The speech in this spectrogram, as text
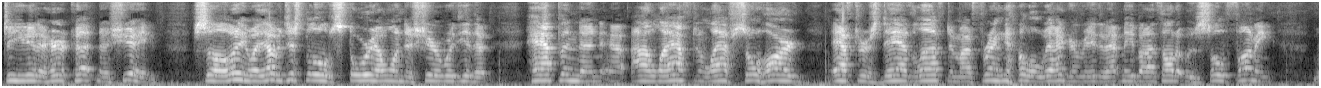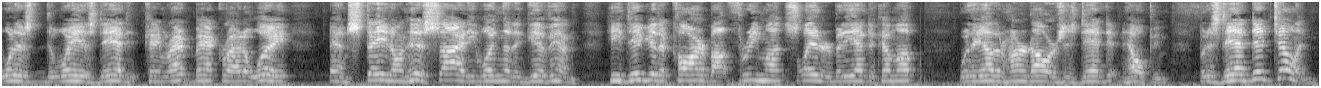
till you get a haircut and a shave. So, anyway, that was just a little story I wanted to share with you that happened. And I laughed and laughed so hard after his dad left, and my friend got a little aggravated at me, but I thought it was so funny what is the way his dad came right back right away and stayed on his side. He wasn't going to give in. He did get a car about three months later, but he had to come up with the other hundred dollars. His dad didn't help him, but his dad did tell him,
